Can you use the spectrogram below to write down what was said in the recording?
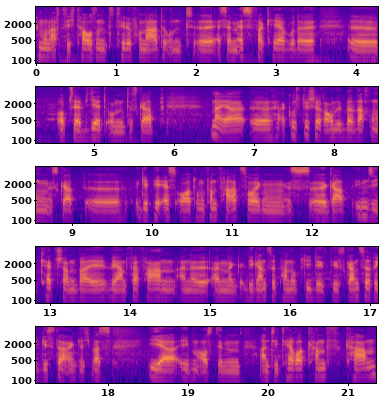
85.000 Telefonate und äh, SMS-Verkehr wurde äh, observiert und es gab naja, äh, akustische Raumüberwachung, es gab äh, GPS-Ortung von Fahrzeugen, es äh, gab IMSI-Catchern bei während Verfahren, eine, eine, die ganze Panoplie, das ganze Register eigentlich, was eher eben aus dem Antiterrorkampf kam.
